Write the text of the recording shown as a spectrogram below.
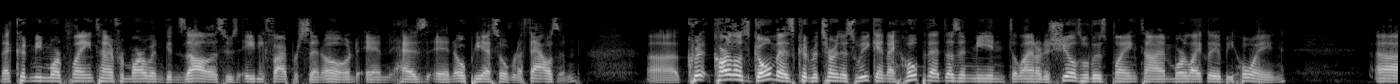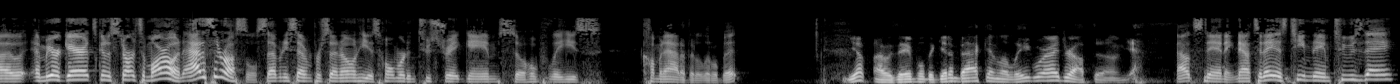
That could mean more playing time for Marwin Gonzalez, who's 85% owned and has an OPS over a thousand. Uh, Carlos Gomez could return this weekend. I hope that doesn't mean Delino DeShields will lose playing time. More likely it'll be Hoying. Uh, Amir Garrett's to start tomorrow, and Addison Russell, 77% owned. He has homered in two straight games, so hopefully he's coming out of it a little bit. Yep, I was able to get him back in the league where I dropped him. Yes. Outstanding. Now today is Team Name Tuesday.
